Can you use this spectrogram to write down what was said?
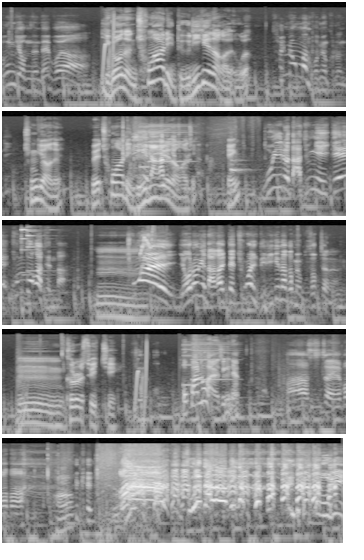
좋은 게 없는데 뭐야 이거는 총알이 느리게 나가는 거야? 설명만 보면 그런디 신기하네. 왜 총알이 느리게 나가지? 엥? 오히려 나중에 이게 콤보가 된다 음. 총알 여러 개 나갈 때 총알 느리게 나가면 무섭잖아 음, 그럴 수 있지. 폭발로 가야지 그냥. 아 진짜 에바다 야, 우리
